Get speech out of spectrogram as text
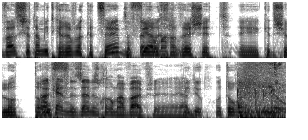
ואז כשאתה מתקרב לקצה, מופיע לך משהו? רשת אה, כדי שלא תעוף. אה, כן, זה אני זוכר מהווייב שהיה לי. בדיוק, אותו רעיון. לא.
